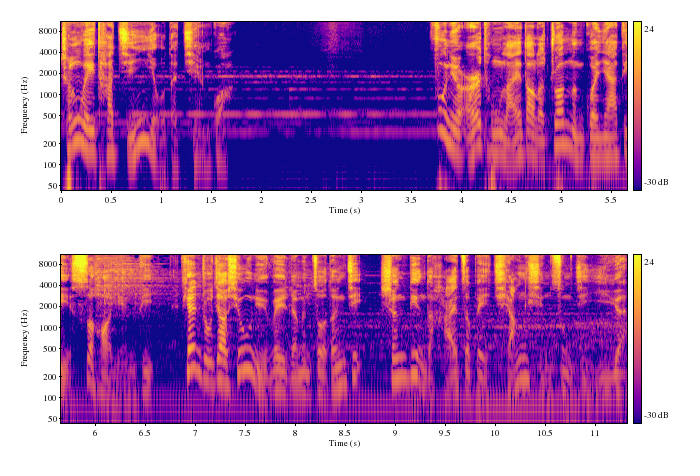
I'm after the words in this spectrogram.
成为他仅有的牵挂。妇女儿童来到了专门关押地四号营地，天主教修女为人们做登记。生病的孩子被强行送进医院。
